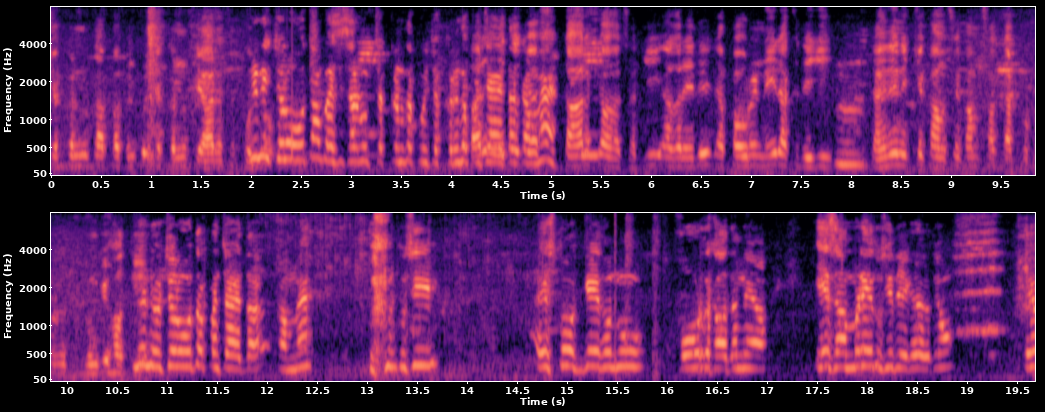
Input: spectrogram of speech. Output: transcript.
ਚੱਕਣ ਨੂੰ ਤਾਂ ਆਪਾਂ ਬਿਲਕੁਲ ਚੱਕਣ ਨੂੰ ਤਿਆਰ ਹਾਂ ਸਰ ਨਹੀਂ ਨਹੀਂ ਚਲੋ ਉਹ ਤਾਂ ਵੈਸੇ ਸਾਨੂੰ ਚੱਕਣ ਦਾ ਕੋਈ ਚੱਕਰ ਨਹੀਂ ਤਾਂ ਪੰਚਾਇਤ ਦਾ ਕੰਮ ਹੈ। ਤਾਂ ਰੱਖਿਆ ਹੋਇਆ ਸਰ ਜੀ ਅਗਰ ਇਹਦੇ ਆਪਾਂ ਉਰੇ ਨਹੀਂ ਰੱਖਦੇ ਜੀ। ਤਾਂ ਇਹਦੇ ਨੀਚੇ ਕਮ ਸੇ ਕਮ 7-8 ਫੁੱਟ ਡੂੰਘੀ ਹੌਦੀ ਨਹੀਂ ਹੈ। ਨਹੀਂ ਚਲੋ ਉਹ ਤਾਂ ਪੰਚਾਇਤ ਦਾ ਕੰਮ ਹੈ। ਤੁਸੀਂ ਇਸ ਤੋਂ ਅੱਗੇ ਤੁਹਾਨੂੰ ਹੋਰ ਦਿਖਾ ਦਿੰਦੇ ਆ ਇਹ ਸਾਹਮਣੇ ਤੁਸੀਂ ਦੇਖ ਸਕਦੇ ਹੋ, ਇਹ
